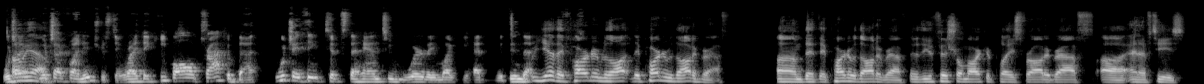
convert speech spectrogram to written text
which, oh, I, yeah. which I find interesting, right? They keep all track of that, which I think tips the hand to where they might be headed within that. Yeah, they partnered with they partnered with Autograph. Um, they, they partnered with Autograph. They're the official marketplace for Autograph uh, NFTs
